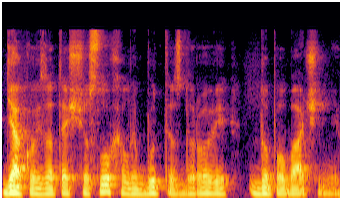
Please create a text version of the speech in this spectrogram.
Дякую за те, що слухали. Будьте здорові, до побачення.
